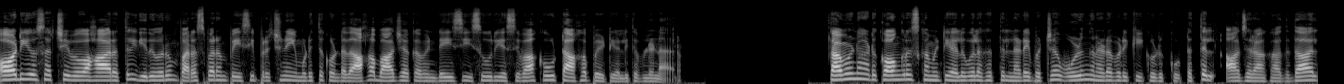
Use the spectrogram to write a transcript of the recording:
ஆடியோ சர்ச்சை விவகாரத்தில் இருவரும் பரஸ்பரம் பேசி பிரச்சினையை முடித்துக் கொண்டதாக பாஜகவின் டேசி சூரிய சிவா கூட்டாக பேட்டியளித்துள்ளனர். தமிழ்நாடு காங்கிரஸ் கமிட்டி அலுவலகத்தில் நடைபெற்ற ஒழுங்கு நடவடிக்கை குழு கூட்டத்தில் ஆஜராகாததால்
